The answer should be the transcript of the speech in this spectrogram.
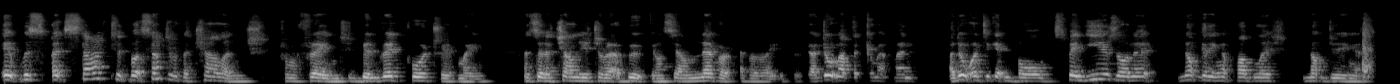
it was, it started, but it started with a challenge from a friend who'd been read poetry of mine and said, I challenge you to write a book. And I said, I'll never, ever write a book. I don't have the commitment. I don't want to get involved, spend years on it, not getting it published, not doing it.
